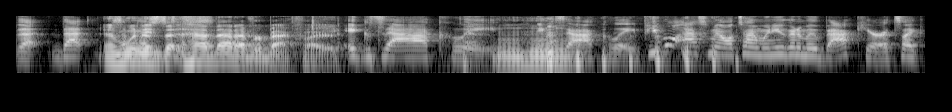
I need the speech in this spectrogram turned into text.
that that And when has that just- had that ever backfired? Exactly. Mm-hmm. Exactly. People ask me all the time when you're going to move back here. It's like,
